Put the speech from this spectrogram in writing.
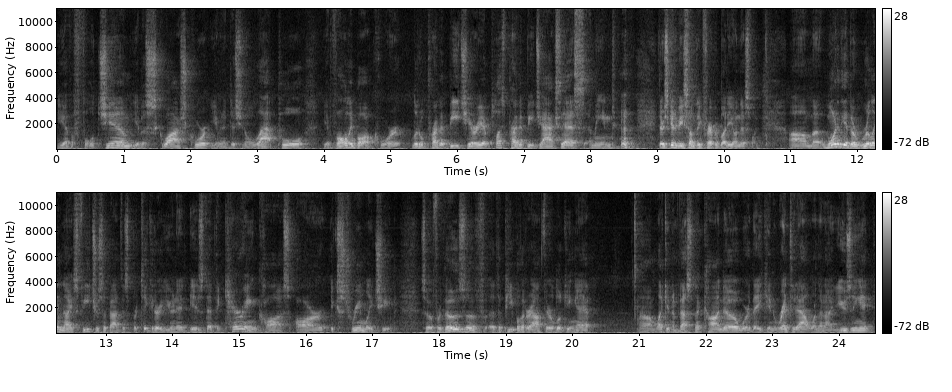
you have a full gym, you have a squash court, you have an additional lap pool, you have volleyball court, little private beach area, plus private beach access. I mean, there's going to be something for everybody on this one. Um, one of the other really nice features about this particular unit is that the carrying costs are extremely cheap. So for those of the people that are out there looking at um, like an investment condo where they can rent it out when they're not using it,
